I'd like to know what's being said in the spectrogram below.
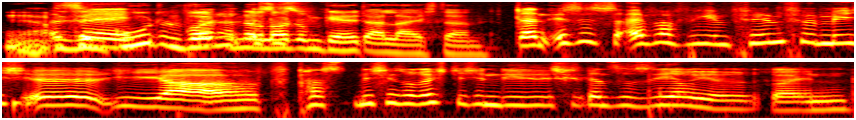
Ja. Sie Okay, sind gut und wollen dann andere Leute um Geld erleichtern. Dann ist es einfach wie im Film für mich, äh, ja, passt nicht so richtig in die ganze Serie rein.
